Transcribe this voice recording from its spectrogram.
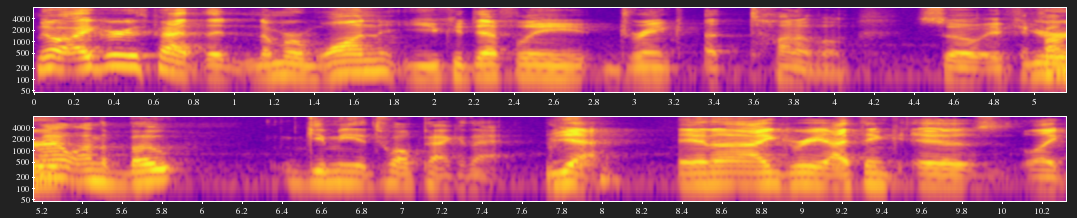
No, I agree with Pat that number one, you could definitely drink a ton of them. So if, If you're, I'm out on the boat, give me a 12 pack of that. yeah, and I agree. I think is like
